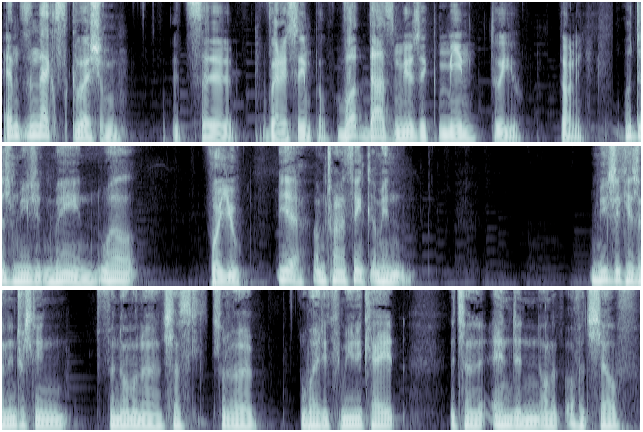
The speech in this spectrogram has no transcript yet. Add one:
And the next question, it's uh, very simple. What does music mean to you, Tony? What does music mean? Well, For you? yeah, I'm trying to think. I mean, music is an interesting phenomenon. It's just sort of a, way to communicate. It's an end in on it, of itself.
